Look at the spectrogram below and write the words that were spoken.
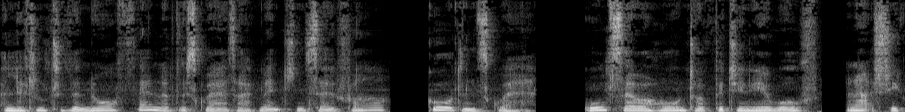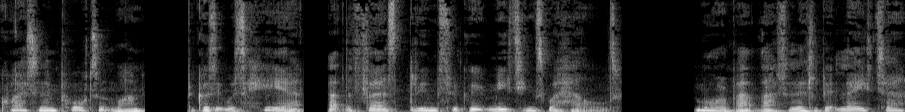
A little to the north, then, of the squares I've mentioned so far, Gordon Square, also a haunt of Virginia Woolf, and actually quite an important one, because it was here that the first Bloomsbury Group meetings were held. More about that a little bit later.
